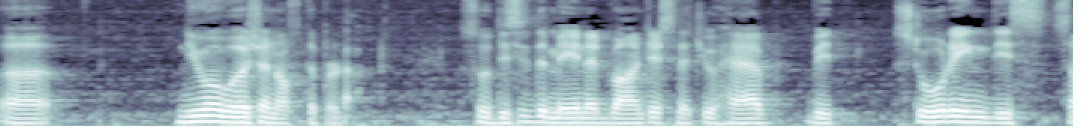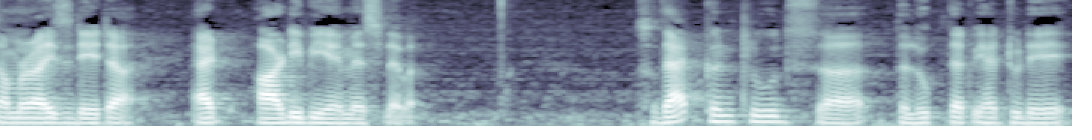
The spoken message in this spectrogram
uh, newer version of the product. So this is the main advantage that you have with storing this summarized data at RDBMS level so that concludes uh, the look that we had today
